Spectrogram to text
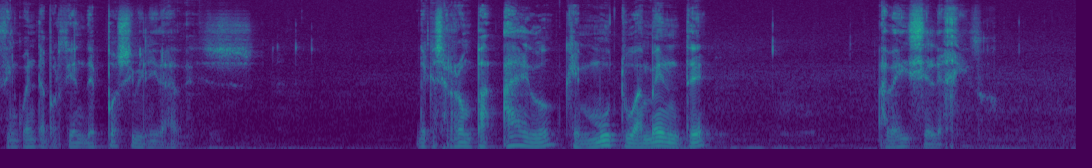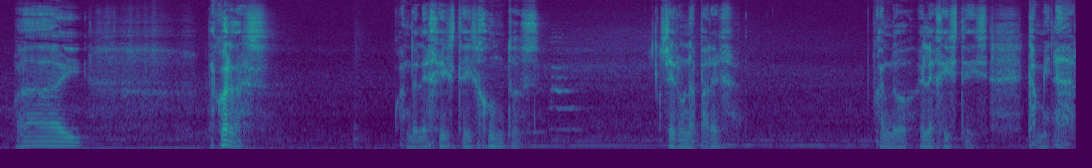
50% de posibilidades de que se rompa algo que mutuamente habéis elegido. Ay, ¿te acuerdas? Cuando elegisteis juntos ser una pareja. Cuando elegisteis caminar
